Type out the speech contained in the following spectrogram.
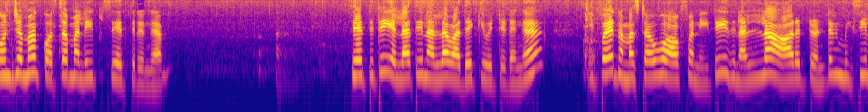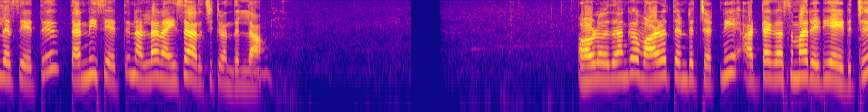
கொஞ்சமாக கொத்தமல்லி சேர்த்துருங்க. சேர்த்துட்டு எல்லாத்தையும் நல்லா வதக்கி விட்டுடுங்க. இப்போ நம்ம ஸ்டவ் ஆஃப் பண்ணிவிட்டு இது நல்லா ஆறட்டுன்ட்டு மிக்சியில் சேர்த்து தண்ணி சேர்த்து நல்லா நைஸாக அரைச்சிட்டு வந்துடலாம். அவ்வளோதாங்க வாழைத்தண்டு சட்னி அட்டகாசமாக ரெடி ஆகிடுச்சு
